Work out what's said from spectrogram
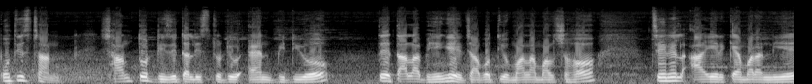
প্রতিষ্ঠান শান্ত ডিজিটাল স্টুডিও অ্যান্ড ভিডিওতে তালা ভেঙে যাবতীয় মালামাল সহ চ্যানেল আইয়ের ক্যামেরা নিয়ে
